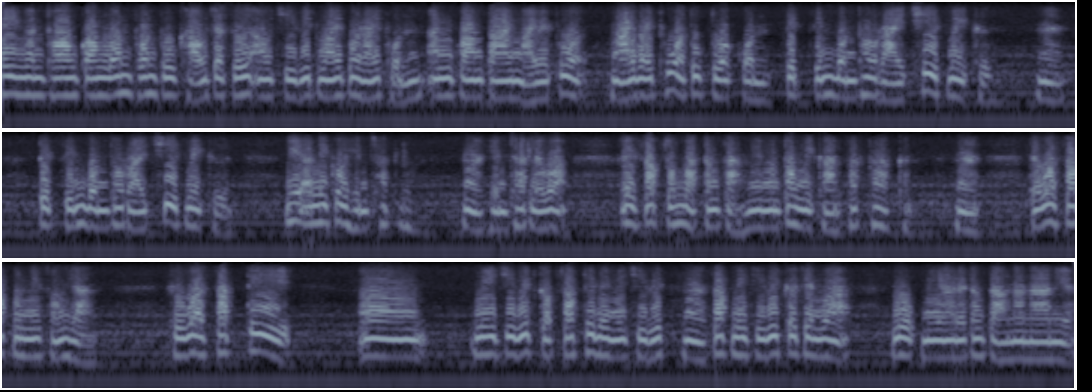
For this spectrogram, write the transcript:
มีเงินทองกองล้นพ้นภูเขาจะซื้อเอาชีวิตไว้เพื่อไร้ผล อันความตายหมายไว้ทั่วหมายไว้ทั่วทุกตัวคน ติดสินบนเท่าไรชีพไม่คืนนะติดสินบนเท่าไรชีพไม่คืน นี่อันนี้ก็เห็นชัดเลยนะเห็นชัดเลยว่าไอ้ทรัพย์สมบัติต่างๆนี่มันต้องมีการพัดพากกันนะ แต่ว่าทรัพย์มันมีสองอย่าง คือว่าทรัพย์ที่มีชีวิตกับทรัพย์ที่ไม่มีชีวิตนะทรัพย์มีชีวิตก็เช่นว่าลูกเมียอะไรต่างๆ นานาเนี่ย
